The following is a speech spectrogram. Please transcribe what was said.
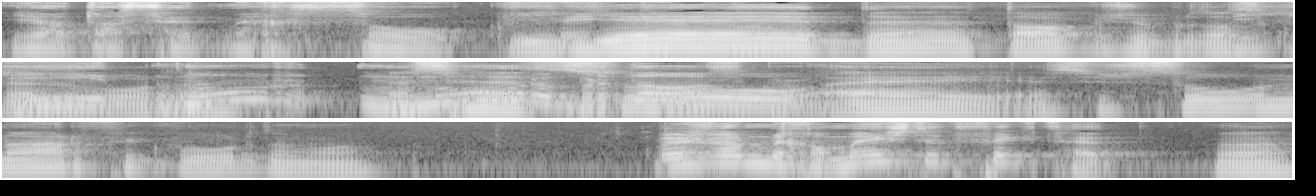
Ja, das hat mich so gefickt. Jeden Tag ist über das geredet worden. Nur, nur über hat das, so, Bro. Ey, es ist so nervig geworden, man. Weißt du, wer mich am meisten gefickt hat? Ja.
